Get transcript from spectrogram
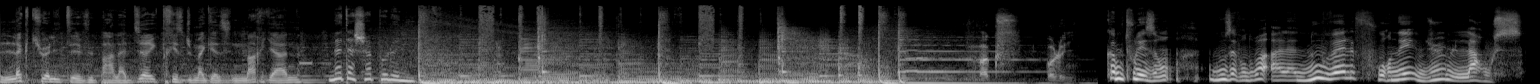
L'actualité vue par la directrice du magazine Marianne, Natacha Polony. Comme tous les ans, nous avons droit à la nouvelle fournée du Larousse.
